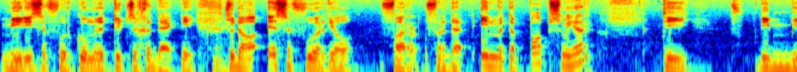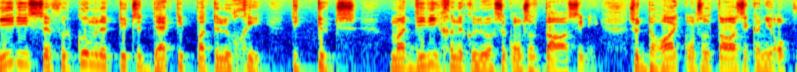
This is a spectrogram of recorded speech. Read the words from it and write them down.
medische voorkomende toetse gedek nie, okay. so daar is een voordeel vir, vir dit. En met een papsmeer, die, die medische voorkomende toetse dek die pathologie, die toets, maar die die gynekologische consultatie nie. So daai consultatie kan jy ook,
